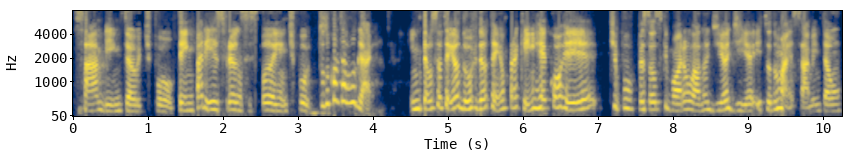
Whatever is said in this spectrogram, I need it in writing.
sabe? Então, tipo, tem Paris, França, Espanha, tipo, tudo quanto é lugar. Então, se eu tenho dúvida, eu tenho para quem recorrer, tipo, pessoas que moram lá no dia a dia e tudo mais, sabe? Então,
